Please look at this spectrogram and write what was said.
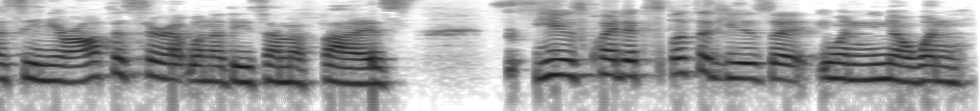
a senior officer at one of these MFIs. He was quite explicit. He was a, when you know when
